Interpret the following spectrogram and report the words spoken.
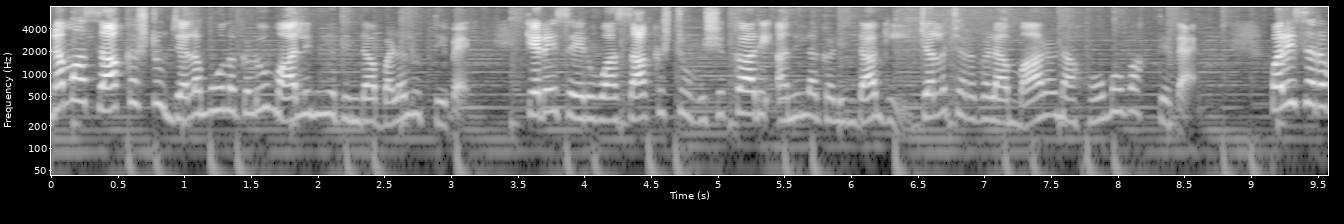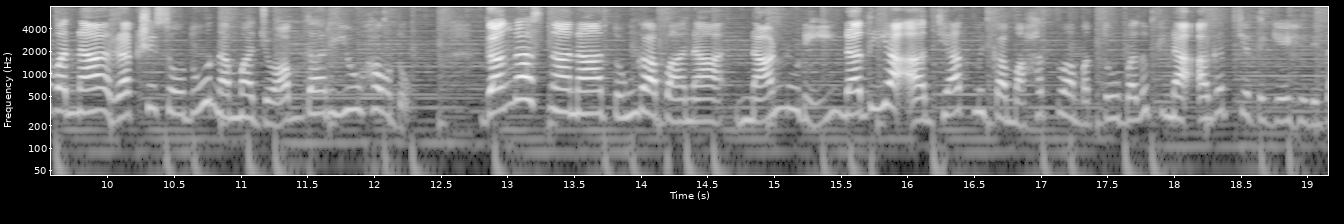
ನಮ್ಮ ಸಾಕಷ್ಟು ಜಲಮೂಲಗಳು ಮಾಲಿನ್ಯದಿಂದ ಬಳಲುತ್ತಿವೆ. ಕೆರೆ ಸೇರುವ ಸಾಕಷ್ಟು ವಿಷಕಾರಿ ಅನಿಲಗಳಿಂದಾಗಿ ಜಲಚರಗಳ ಮಾರಣ ಹೋಮವಾಗ್ತಿದೆ. ಪರಿಸರವನ್ನ ರಕ್ಷಿಸೋದು ನಮ್ಮ ಜವಾಬ್ದಾರಿಯೂ ಹೌದು. ಗಂಗಾ ಸ್ನಾನ, ತುಂಗಾಪಾನ, ನಾಣ್ಣುಡಿ, ನದಿಯ ಆಧ್ಯಾತ್ಮಿಕ ಮಹತ್ವ ಮತ್ತು ಬದುಕಿನ ಅಗತ್ಯತೆಗೆ ಹಿಡಿದ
